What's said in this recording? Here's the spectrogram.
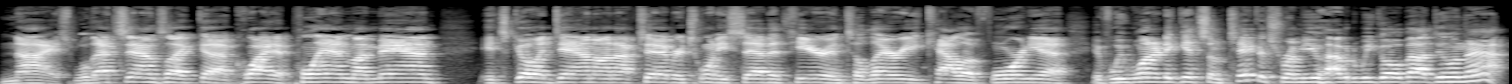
Nice. Well, that sounds like uh, quite a plan, my man. It's going down on October 27th here in Tulare, California. If we wanted to get some tickets from you, how would we go about doing that?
